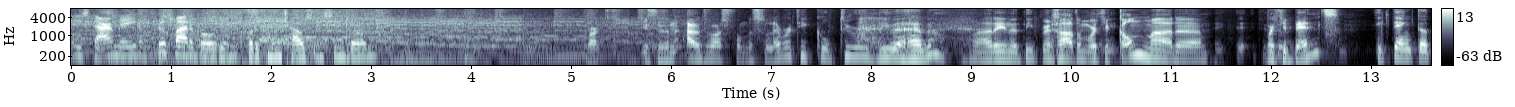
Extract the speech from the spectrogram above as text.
en is daarmee een vruchtbare bodem voor het Munchausen-syndroom. Bart, is het een uitwas van de celebrity cultuur die we hebben? Waarin het niet meer gaat om wat je kan, maar uh, wat je bent? Ik denk dat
